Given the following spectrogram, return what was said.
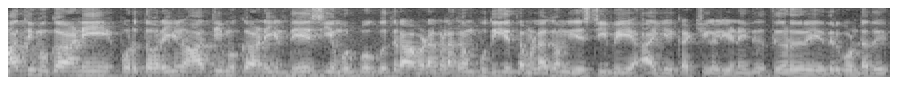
அதிமுக அணி பொறுத்தவரையில் அதிமுக அணியில் தேசிய முற்போக்கு திராவிட கழகம் புதிய தமிழகம் எஸ்டிபிஐ ஆகிய கட்சிகள் இணைந்து தேர்தலை எதிர்கொண்டது.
